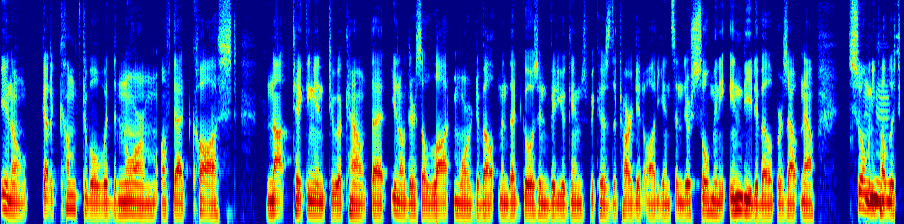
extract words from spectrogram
you know got it comfortable with the norm of that cost, not taking into account that you know there's a lot more development that goes in video games because the target audience and there's so many indie developers out now so many Mhm. publishing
